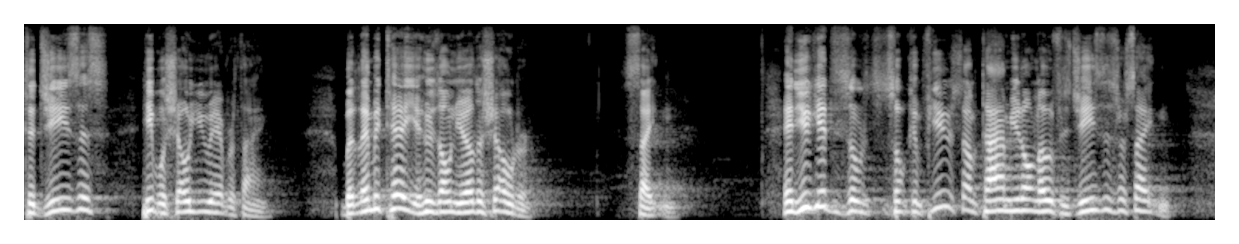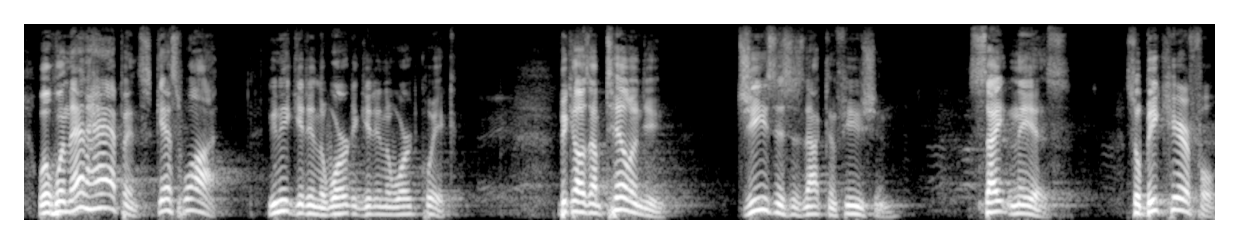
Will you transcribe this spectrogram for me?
to Jesus, he will show you everything. But let me tell you who's on your other shoulder Satan. And you get so, so confused sometimes you don't know if it's Jesus or Satan. Well, when that happens, guess what? You need to get in the Word and get in the Word quick. Because I'm telling you, Jesus is not confusion, Satan is. So be careful.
